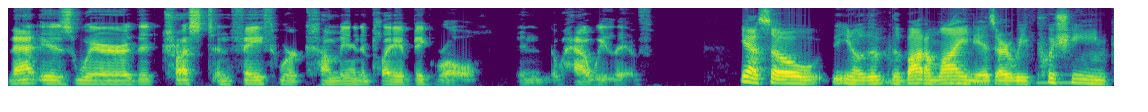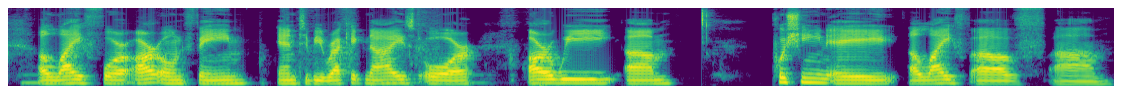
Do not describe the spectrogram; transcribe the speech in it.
that is where the trust and faith work come in and play a big role in how we live. Yeah, so you know the the bottom line is are we pushing a life for our own fame and to be recognized or are we um, pushing a a life of um,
